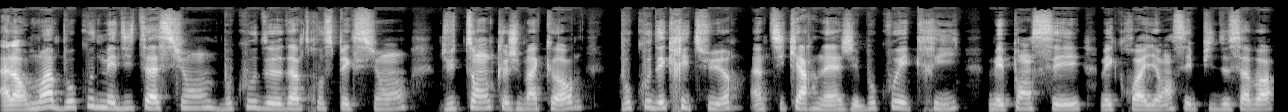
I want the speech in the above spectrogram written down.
Alors moi, beaucoup de méditation, beaucoup d'introspection, du temps que je m'accorde, beaucoup d'écriture, un petit carnet. J'ai beaucoup écrit mes pensées, mes croyances, et puis de savoir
